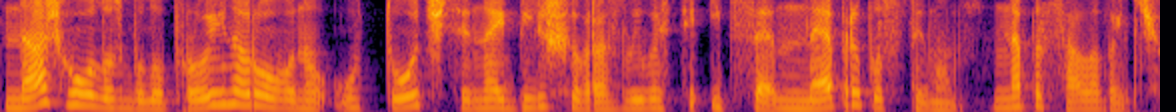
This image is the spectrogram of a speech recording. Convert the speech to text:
Наш голос було проігноровано у точці найбільшої вразливості, і це неприпустимо. Написала Вельч.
